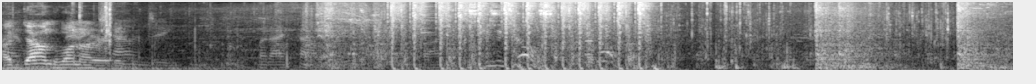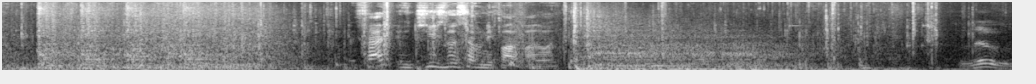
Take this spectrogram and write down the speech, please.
I downed one already. Challenging, but I found Easy kills. In fact, she's the 75 by the way. No.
